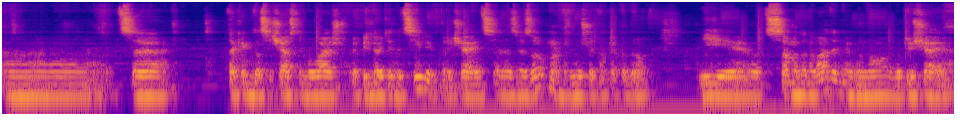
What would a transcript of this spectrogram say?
Е, Це так як досить часто буває, що при підльоті до цілі втрачається зв'язок, ну, глушить, наприклад. І от саме до наведення воно виключає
